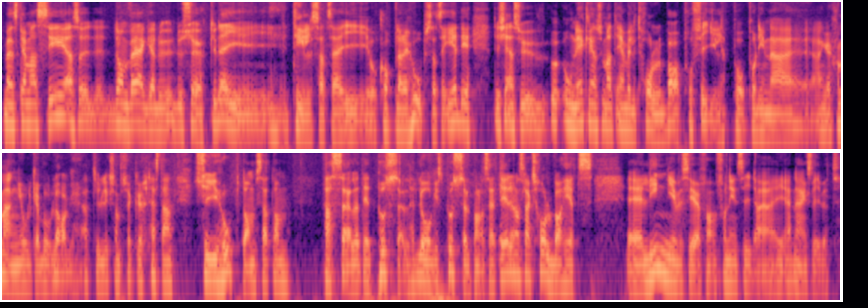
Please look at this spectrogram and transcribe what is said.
Men ska man se alltså, de vägar du, du söker dig till så att säga, i, och kopplar ihop, så att säga, är det, det känns ju onekligen som att det är en väldigt hållbar profil på, på dina eh, engagemang i olika bolag. Att du liksom försöker nästan sy ihop dem så att de passar, eller att det är ett pussel, ett logiskt pussel på något sätt. Är det någon slags hållbarhetslinje vi ser från, från din sida i näringslivet?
